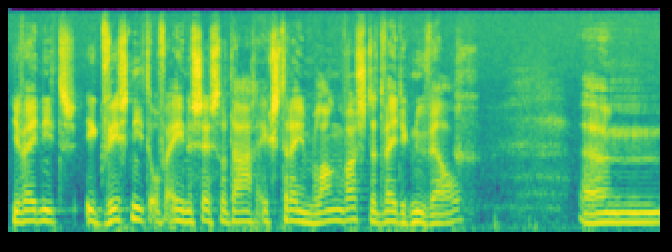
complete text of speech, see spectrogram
Je weet niet, ik wist niet of 61 dagen extreem lang was. Dat weet ik nu wel. Ehm,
